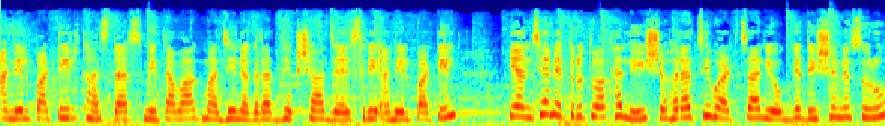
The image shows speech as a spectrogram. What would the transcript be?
अनिल पाटील खासदार स्मिता वाघ माजी नगराध्यक्षा जयश्री अनिल पाटील यांच्या नेतृत्वाखाली शहराची वाटचाल योग्य दिशेने सुरू.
